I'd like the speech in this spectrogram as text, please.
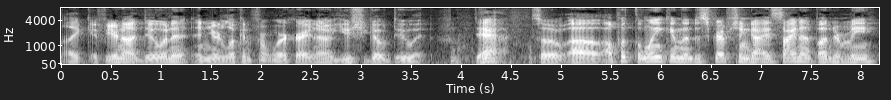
Like if you're not doing it and you're looking for work right now, you should go do it. Yeah. So uh, I'll put the link in the description, guys. Sign up under me.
